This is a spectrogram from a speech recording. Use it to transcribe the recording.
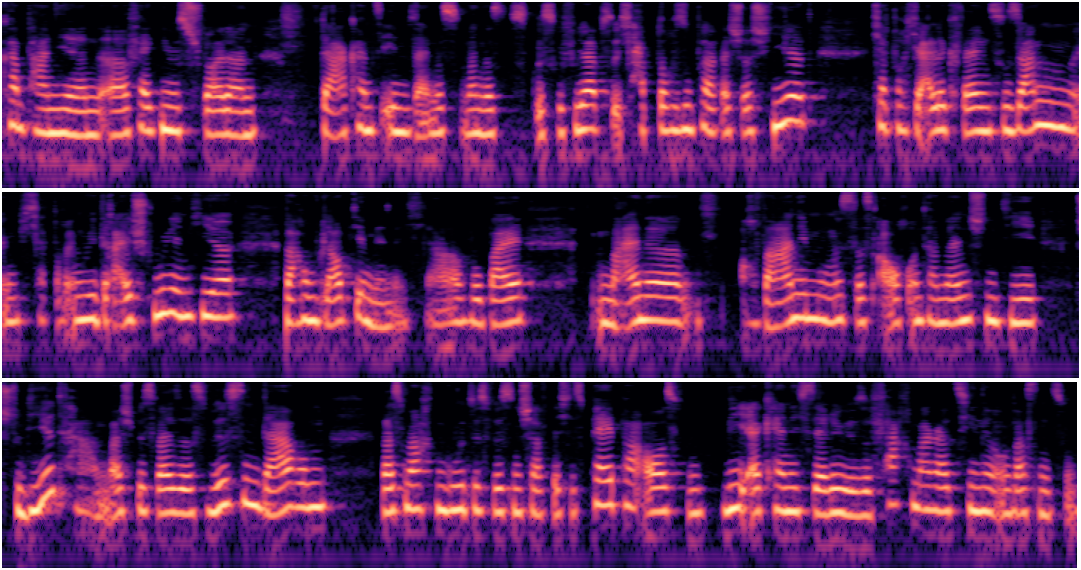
Kampagnen, äh, Fake News schleudern da kann es eben sein, dass man das, das Gefühl hat, so, ich habe doch super recherchiert, ich habe doch hier alle Quellen zusammen, ich habe doch irgendwie drei Studien hier, warum glaubt ihr mir nicht? Ja, wobei meine auch Wahrnehmung ist, dass auch unter Menschen, die studiert haben, beispielsweise das Wissen darum, was macht ein gutes wissenschaftliches Paper aus, wie erkenne ich seriöse Fachmagazine und was sind so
